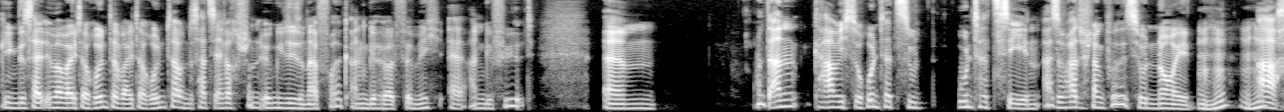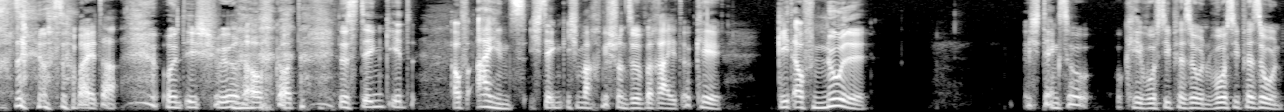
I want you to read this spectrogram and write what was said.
ging das halt immer weiter runter, weiter runter und es hat sich einfach schon irgendwie wie so ein Erfolg angehört für mich, äh, angefühlt. Ähm, und dann kam ich so runter zu unter 10, also Warteschlangenposition 9 Mhm, mhm. acht und so weiter. Und ich schwöre auf Gott, das Ding geht auf eins. Ich denke, ich mache mich schon so bereit. Okay, geht auf null. Ich denke so, okay, wo ist die Person? Wo ist die Person?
